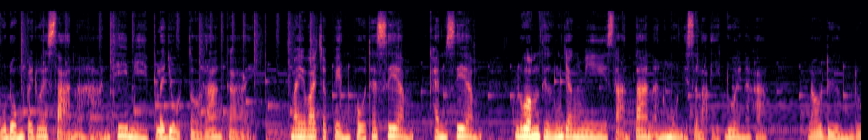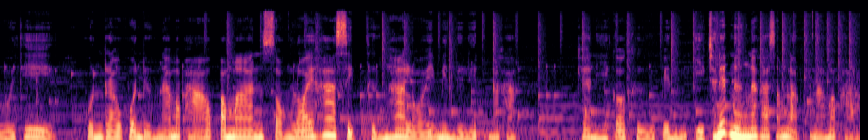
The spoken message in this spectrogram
อุดมไปด้วยสารอาหารที่มีประโยชน์ต่อร่างกาย ไม่ว่าจะเป็นโพแทสเซียม แคลเซียม รวมถึงยังมีสารต้านอนุมูลอิสระอีกด้วยนะคะ เราดื่มโดยที่คนเราควรดื่มน้ำมะพร้าวประมาณ 250ถึงมิลลิลิตรนะคะ แค่นี้ก็คือเป็นอีกชนิดหนึ่งนะคะสำหรับน้ำมะพร้าว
